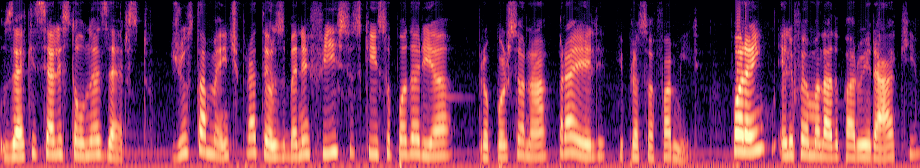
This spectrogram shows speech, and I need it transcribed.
o Zack se alistou no exército, justamente para ter os benefícios que isso poderia proporcionar para ele e para sua família. Porém, ele foi mandado para o Iraque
